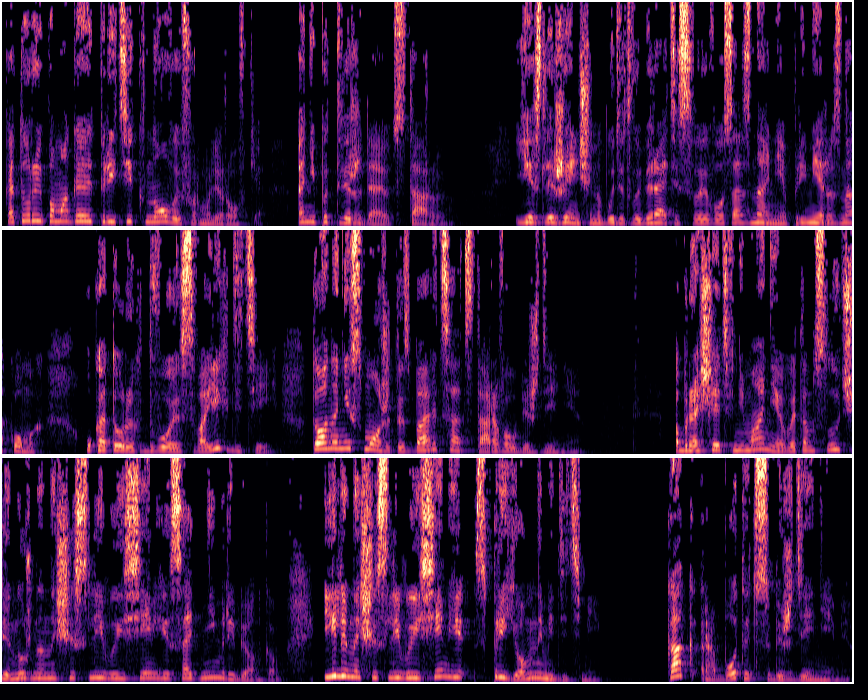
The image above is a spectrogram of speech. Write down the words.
которые помогают прийти к новой формулировке, а не подтверждают старую. Если женщина будет выбирать из своего сознания примеры знакомых, у которых двое своих детей, то она не сможет избавиться от старого убеждения. Обращать внимание в этом случае нужно на счастливые семьи с одним ребенком или на счастливые семьи с приемными детьми. Как работать с убеждениями?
